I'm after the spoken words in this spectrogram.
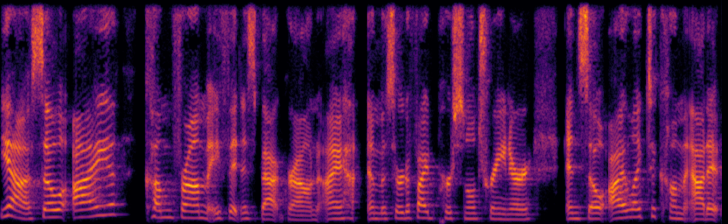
Yeah. So I come from a fitness background. I am a certified personal trainer. And so I like to come at it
